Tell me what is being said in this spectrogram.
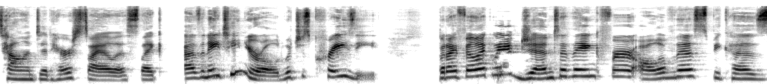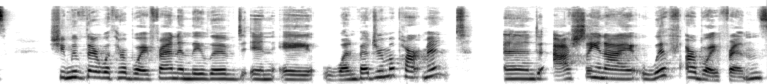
talented hairstylists, like as an 18 year old, which is crazy. But I feel like we have Jen to thank for all of this because she moved there with her boyfriend and they lived in a one bedroom apartment and Ashley and I, with our boyfriends,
